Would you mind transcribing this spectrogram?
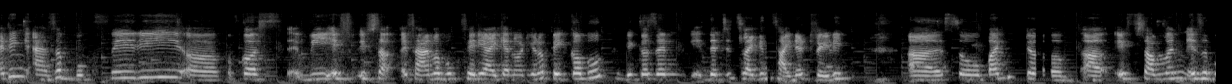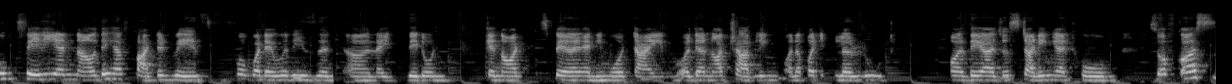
I think as a book fairy, uh, of course, we if if if I'm a book fairy, I cannot you know pick a book because then it's like insider trading. Uh, so, but uh, uh, if someone is a book fairy and now they have parted ways for whatever reason, uh, like they don't cannot spare any more time, or they're not traveling on a particular route, or they are just studying at home. So, of course,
